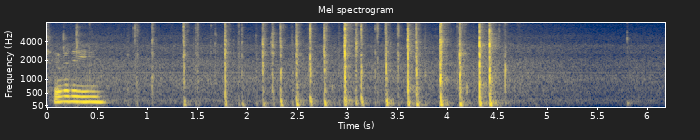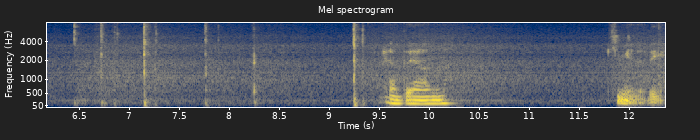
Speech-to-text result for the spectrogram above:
Activity. And then community.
